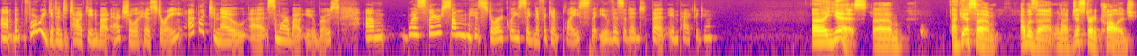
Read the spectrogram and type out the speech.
Um, but before we get into talking about actual history, I'd like to know uh, some more about you, Bruce. Um, was there some historically significant place that you visited that impacted you? Uh, yes. Um, I guess um, I was uh, when I just started college.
